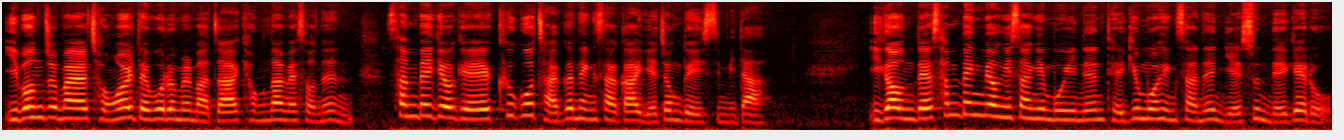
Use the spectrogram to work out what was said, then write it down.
이번 주말 정월 대보름을 맞아 경남에서는 300여 개의 크고 작은 행사가 예정돼 있습니다. 이 가운데 300명 이상이 모이는 대규모 행사는 64개로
